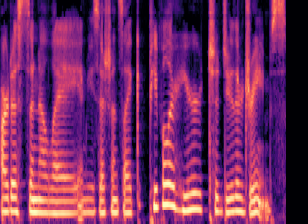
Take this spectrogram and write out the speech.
artists in LA and musicians, like people are here to do their dreams.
